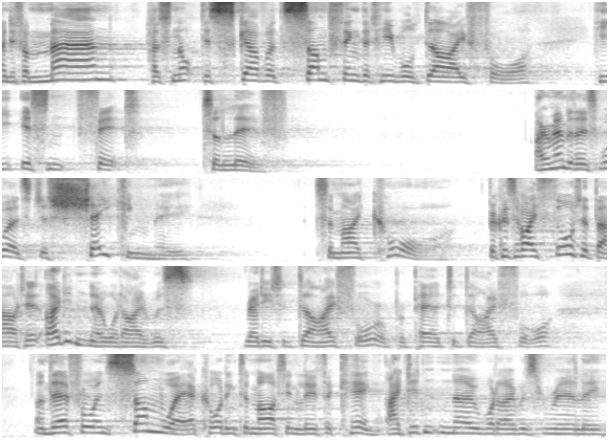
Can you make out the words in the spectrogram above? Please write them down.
And if a man has not discovered something that he will die for, he isn't fit to live. I remember those words just shaking me to my core. Because if I thought about it, I didn't know what I was ready to die for or prepared to die for. And therefore, in some way, according to Martin Luther King, I didn't know what I was really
